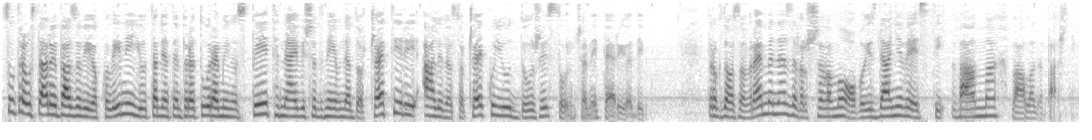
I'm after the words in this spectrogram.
Sutra u Staroj Bazovi okolini jutarnja temperatura minus 5, najviša dnevna do 4, ali nas očekuju duži sunčani periodi. Prognozom vremena završavamo ovo izdanje vesti. Vama hvala na pažnji.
